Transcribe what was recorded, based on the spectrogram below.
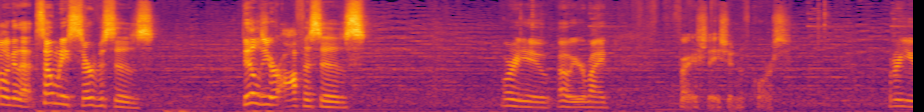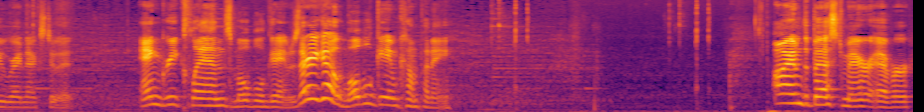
Oh, look at that. So many services. Build your offices. Where are you? Oh, you're my fire station, of course. What are you right next to it? Angry Clans Mobile Games. There you go! Mobile Game Company. I'm the best mayor ever.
